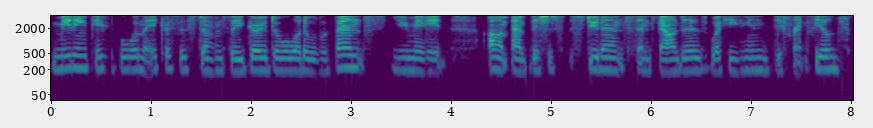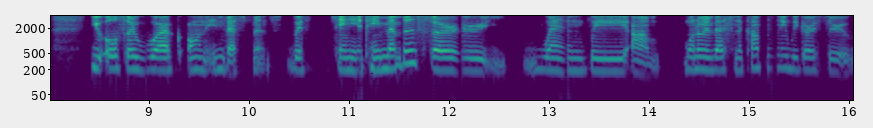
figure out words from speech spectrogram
meeting people in the ecosystem. So you go do a lot of events, you meet um, ambitious students and founders working in different fields. You also work on investments with senior team members. So when we um, want to invest in a company, we go through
